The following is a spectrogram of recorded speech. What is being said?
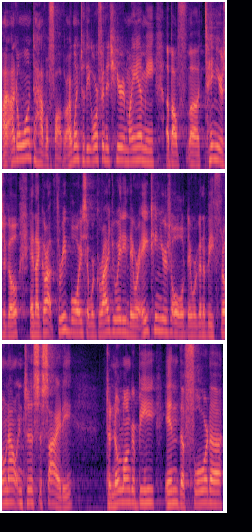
I, I don't want to have a father. I went to the orphanage here in Miami about uh, 10 years ago, and I got three boys that were graduating. They were 18 years old. They were going to be thrown out into society to no longer be in the Florida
